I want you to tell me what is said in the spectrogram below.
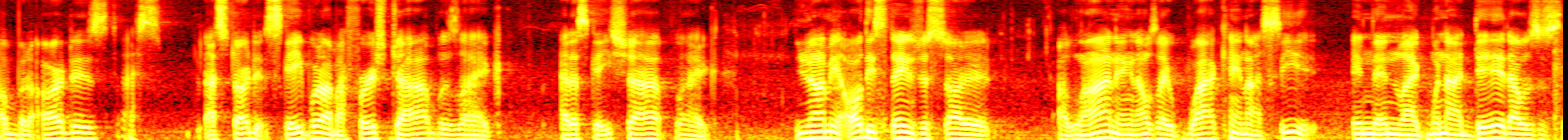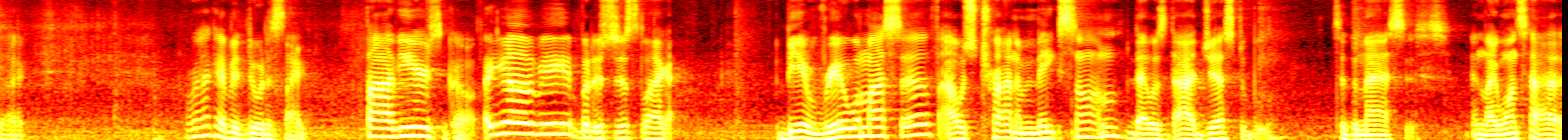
i'm an artist I, I started skateboarding my first job was like at a skate shop like you know what i mean all these things just started aligning and i was like why can't i see it and then like when i did i was just like bro, I could have been doing this like five years ago. You know what I mean? But it's just like being real with myself. I was trying to make something that was digestible to the masses. And like once I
